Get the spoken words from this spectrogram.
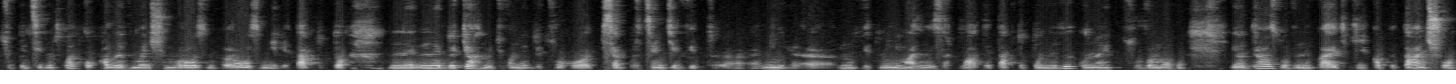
цю пенсійну складку, але в меншому роз- розмірі. Так? Тобто не, не дотягнуть вони до цього 50% від, е, е, ну, від мінімальної зарплати, так? тобто не виконають цю вимогу. І одразу виникає кілька питань, що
